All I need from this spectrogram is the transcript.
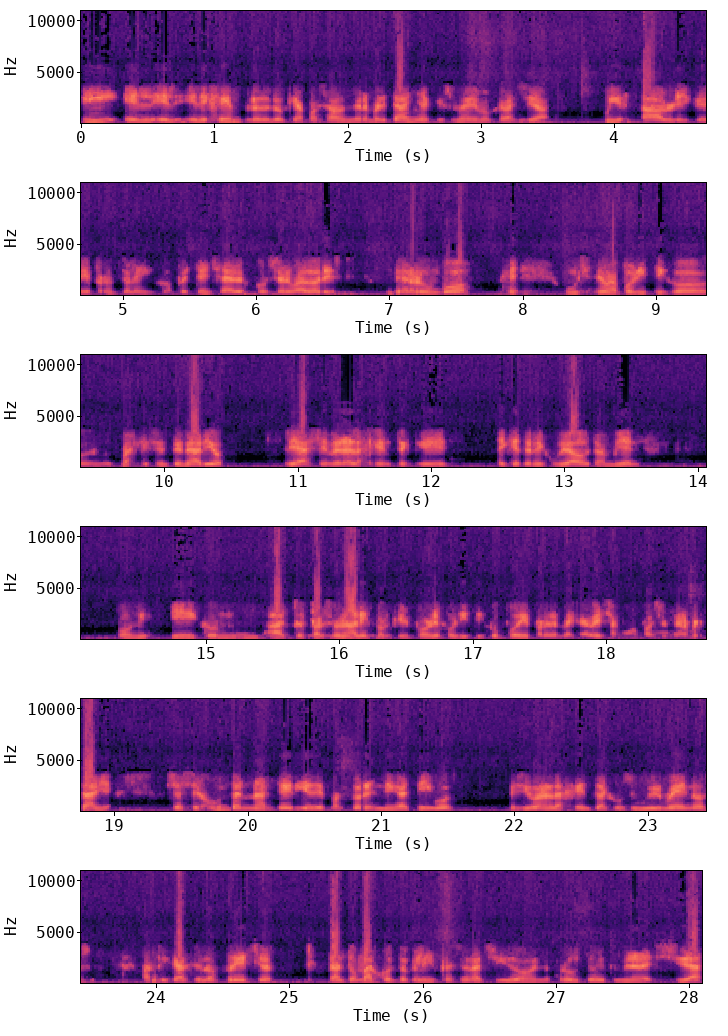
Y el, el, ejemplo de lo que ha pasado en Gran Bretaña, que es una democracia muy estable y que de pronto la incompetencia de los conservadores derrumbó un sistema político más que centenario, le hace ver a la gente que hay que tener cuidado también con, eh, con actos personales porque el poder político puede perder la cabeza como pasó en Gran Bretaña. O sea, se juntan una serie de factores negativos que llevan a la gente a consumir menos, a fijarse en los precios, tanto más cuanto que la inflación ha sido en los productos de primera necesidad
